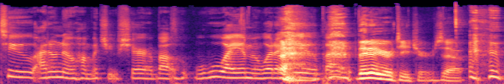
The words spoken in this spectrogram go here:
to I don't know how much you share about who, who I am and what I do, but They know you're a teacher, so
